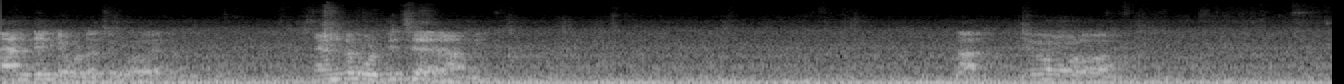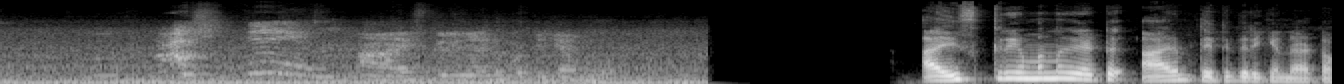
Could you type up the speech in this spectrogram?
ഞണ്ടിന്റെ ചോറ് ഞണ്ട് പൊട്ടിച്ച് തരാമേ ദാ, ഇവൻ മോൾ വാ. ആ ഐസ്ക്രീം. എന്ന് കേട്ട് ആരും തെറ്റിദ്ധരിക്കണ്ട കേട്ടോ.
